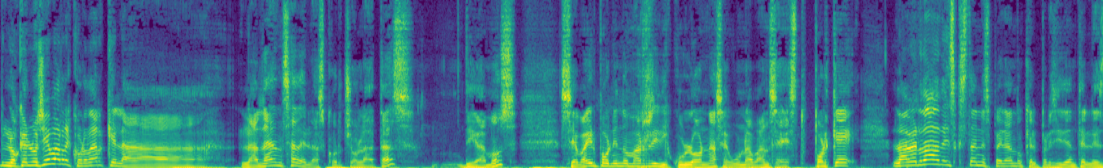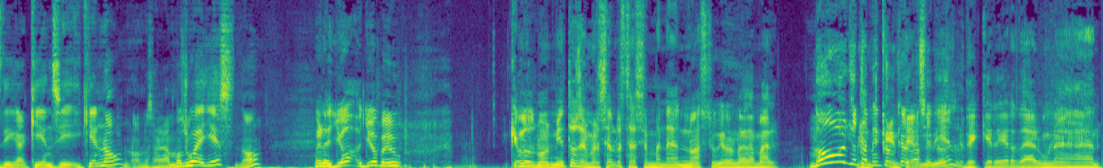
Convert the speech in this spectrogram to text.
lo que nos lleva a recordar que la, la danza de las corcholatas, digamos, se va a ir poniendo más ridiculona según avance esto. Porque la verdad es que están esperando que el presidente les diga quién sí y quién no, no nos hagamos güeyes, ¿no? Bueno, yo, yo veo que los movimientos de Marcelo esta semana no estuvieron nada mal. No, yo también En- creo en que lo hace bien. De querer dar una,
